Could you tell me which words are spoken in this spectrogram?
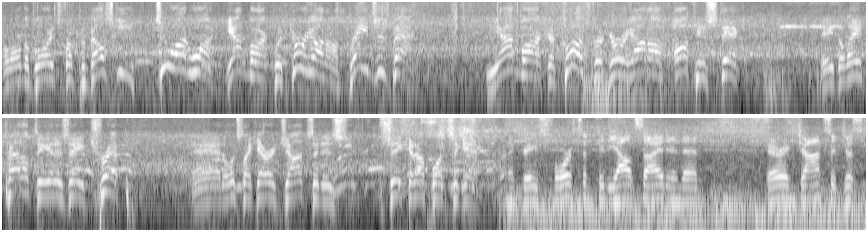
along the boards from Pavelski. Two on one. Janmark with Gurianov. Graves is back. Janmark across for Gurianov off his stick. A delayed penalty. It is a trip. And it looks like Erik Johnson is shaken up once again. And Graves forced him to the outside, and then Erik Johnson just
